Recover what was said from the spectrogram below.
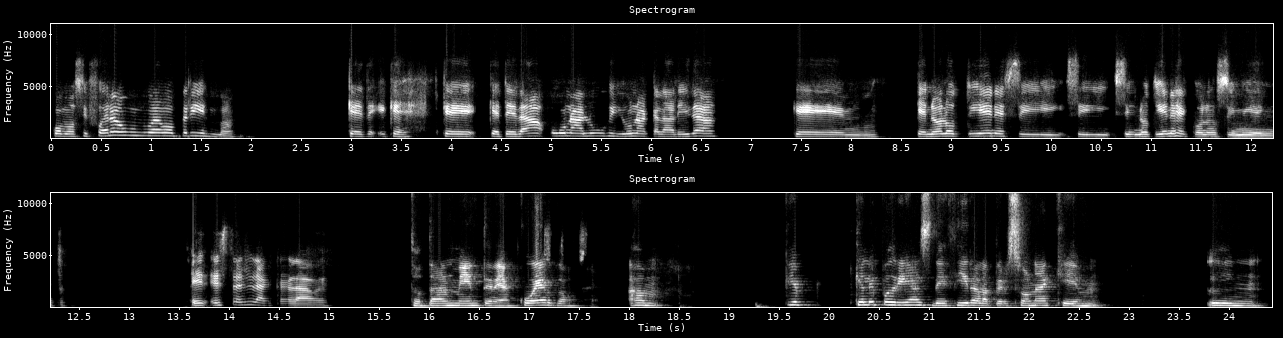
como si fuera un nuevo prisma que, que, que, te da una luz y una claridad que, no lo tienes si, si, si no tienes el conocimiento. E, esta es la clave. Totalmente de acuerdo. ¿qué, ¿qué le podrías decir a la persona que mm,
